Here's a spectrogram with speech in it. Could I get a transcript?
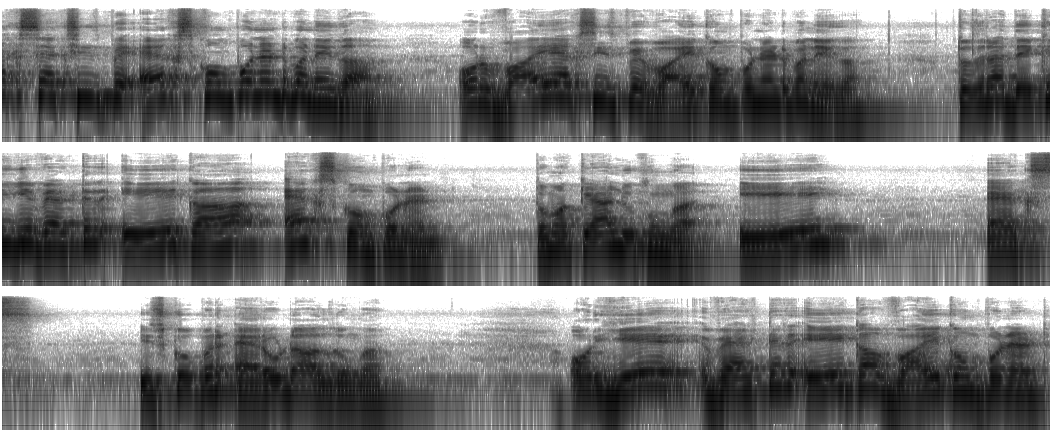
एक्स एक्सिस पे एक्स कंपोनेंट बनेगा और वाई एक्सिस पे वाई कंपोनेंट बनेगा। तो ज़रा देखें ये वेक्टर ए का एक्स कंपोनेंट तो मैं क्या लिखूँगा? ए एक्स इसके ऊपर एरो डाल दूँगा। और ये वेक्टर ए का वाई कंपोनेंट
